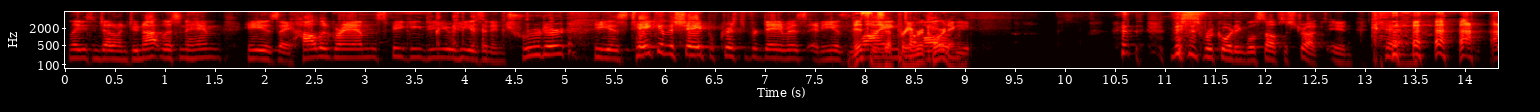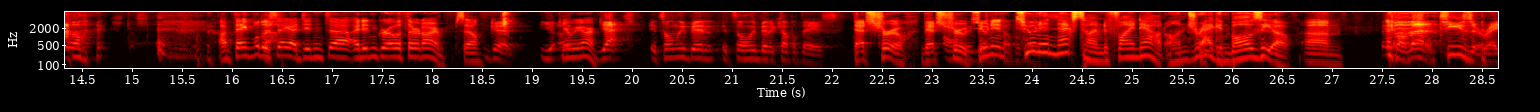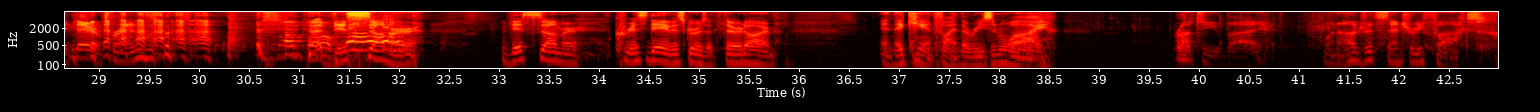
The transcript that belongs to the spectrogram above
ladies and gentlemen, do not listen to him. He is a hologram speaking to you. He is an intruder. He has taken the shape of Christopher Davis, and he is this lying is a pre-recording. this is recording will self-destruct in 10 i'm thankful to no. say i didn't uh, i didn't grow a third arm so good you, here we are yet it's only been it's only been a couple days that's true that's true tune in tune days. in next time to find out on dragon ball z um they call that a teaser right there, friends. this summer, this summer, Kris Davis grows a third arm, and they can't find the reason why. Brought to you by 100th Century Fox.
